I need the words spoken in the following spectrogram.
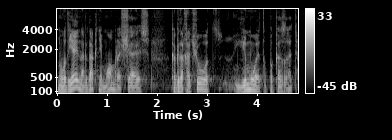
Ну вот я иногда к нему обращаюсь, когда хочу вот ему это показать.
